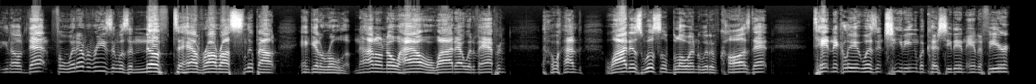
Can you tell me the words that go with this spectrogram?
you know, that for whatever reason was enough to have Ra Ra slip out and get a roll up. Now I don't know how or why that would have happened. why, why this whistleblowing would have caused that. Technically it wasn't cheating because she didn't interfere.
